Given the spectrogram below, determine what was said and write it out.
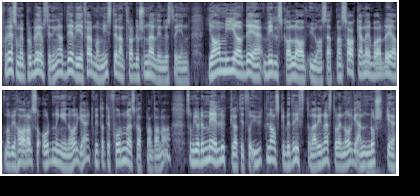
For det som er problemstillingen problemstilling at det vi er i ferd med å miste, er den tradisjonelle industrien. Ja, mye av det vil skalle av uansett, men saken er bare det at når vi har altså ordninger i Norge knytta til formuesskatt bl.a., som gjør det mer lukrativt for utenlandske bedrifter å være investorer i Norge enn norske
